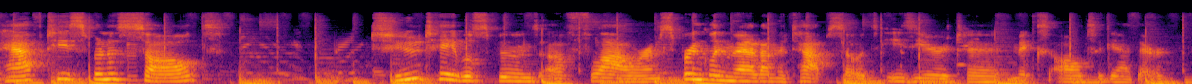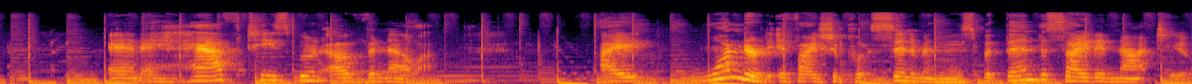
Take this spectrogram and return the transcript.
half teaspoon of salt, two tablespoons of flour. I'm sprinkling that on the top so it's easier to mix all together. And a half teaspoon of vanilla. I wondered if I should put cinnamon in this, but then decided not to.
